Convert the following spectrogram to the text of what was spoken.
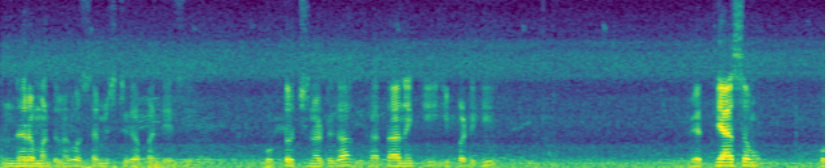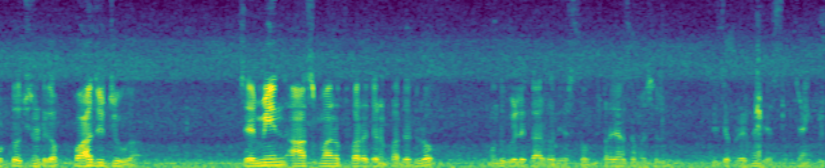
అందరి మంత్రులకు సమిష్టిగా పనిచేసి పుట్టొచ్చినట్టుగా గతానికి ఇప్పటికీ వ్యత్యాసం పుట్టొచ్చినట్టుగా పాజిటివ్గా జమీన్ ఆస్మాన్ ఫరక్ అనే పద్ధతిలో ముందుకు వెళ్ళి కార్యక్రమం చేస్తాం ప్రజా సమస్యలు తీర్చే ప్రయత్నం చేస్తాం. థ్యాంక్ యూ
